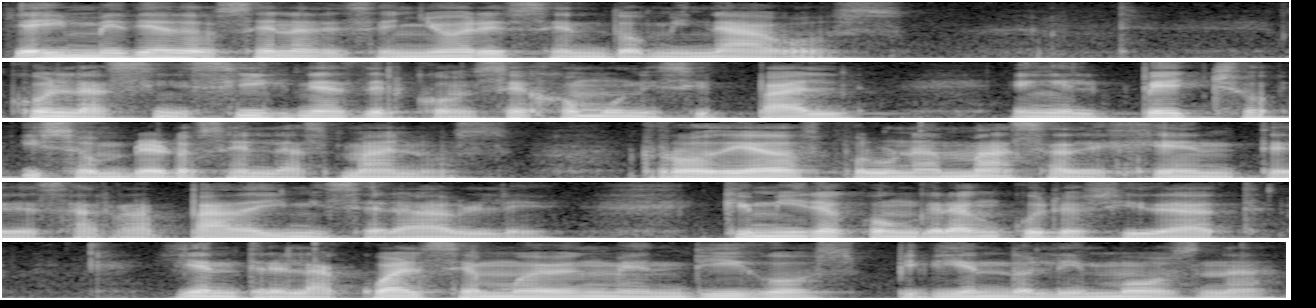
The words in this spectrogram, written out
y hay media docena de señores endominados, con las insignias del Consejo Municipal en el pecho y sombreros en las manos, rodeados por una masa de gente desarrapada y miserable, que mira con gran curiosidad, y entre la cual se mueven mendigos pidiendo limosna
